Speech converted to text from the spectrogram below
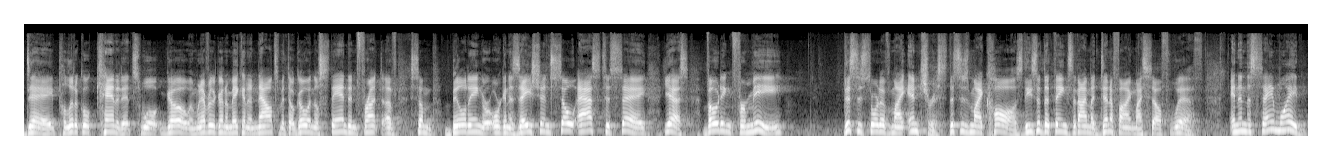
day, political candidates will go, and whenever they're going to make an announcement, they'll go and they'll stand in front of some building or organization so as to say, Yes, voting for me, this is sort of my interest, this is my cause, these are the things that I'm identifying myself with. And in the same way,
